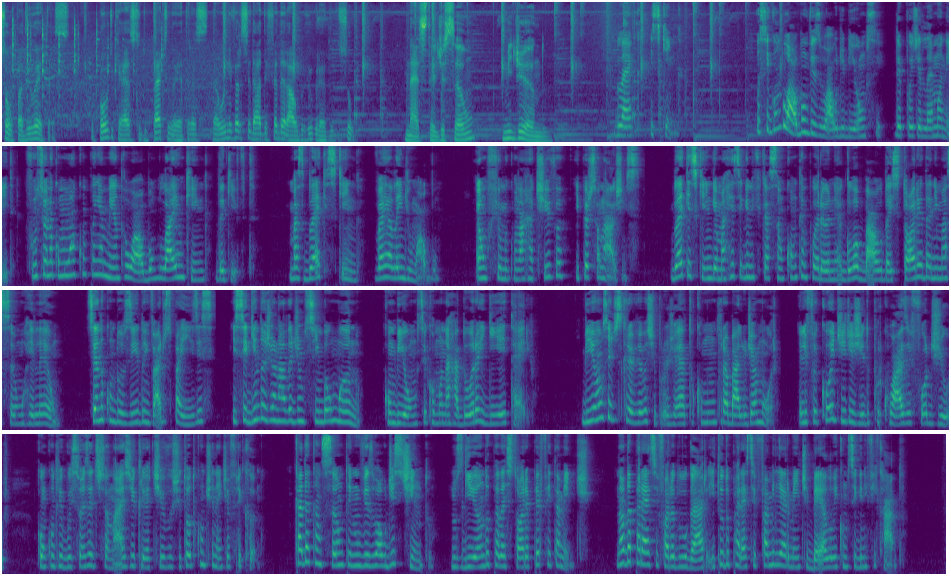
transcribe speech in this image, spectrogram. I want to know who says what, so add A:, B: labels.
A: Sopa de Letras, o podcast do PET Letras da Universidade Federal do Rio Grande do Sul.
B: Nesta edição, Midiando.
C: Black is King. O segundo álbum visual de Beyoncé, depois de Lemonade, funciona como um acompanhamento ao álbum Lion King The Gift. Mas Black is King vai além de um álbum. É um filme com narrativa e personagens. Black is King é uma ressignificação contemporânea global da história da animação O Rei Leão, sendo conduzido em vários países e seguindo a jornada de um Simba humano, com Beyoncé como narradora e guia etéreo. Beyoncé descreveu este projeto como um trabalho de amor. Ele foi co-dirigido por Kwasi Forjur, com contribuições adicionais de criativos de todo o continente africano. Cada canção tem um visual distinto, nos guiando pela história perfeitamente. Nada parece fora do lugar e tudo parece familiarmente belo e com significado.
